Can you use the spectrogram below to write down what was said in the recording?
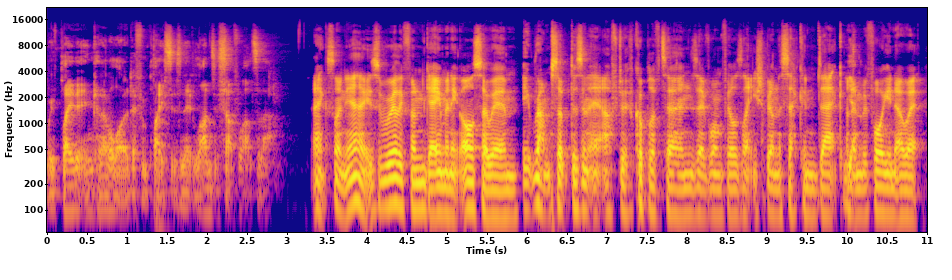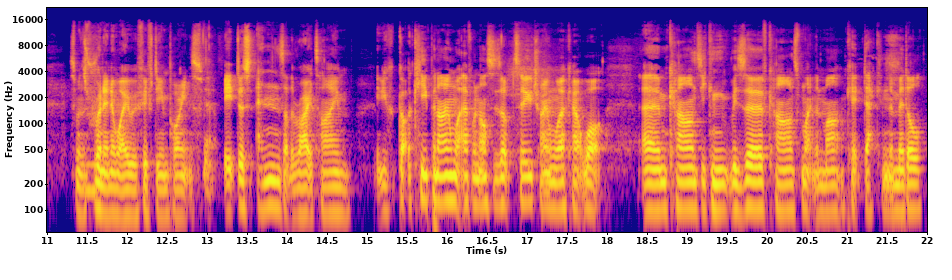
we've played it in kind of a lot of different places, and it lends itself well to that. Excellent, yeah. It's a really fun game, and it also um, it ramps up, doesn't it? After a couple of turns, everyone feels like you should be on the second deck, and Yeah. then before you know it, someone's running away with 15 points. Yeah. It just ends at the right time. You've got to keep an eye on what everyone else is up to. Try and work out what um, cards you can reserve cards from, like the market deck in the middle.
